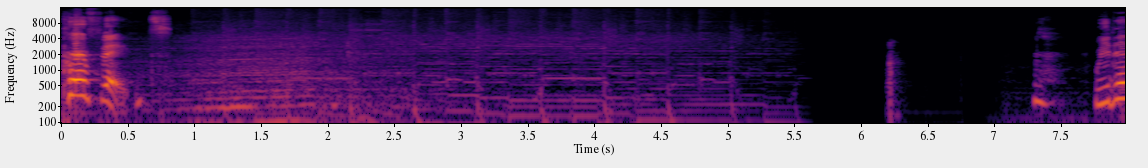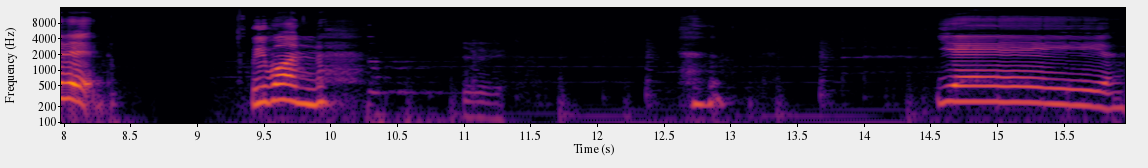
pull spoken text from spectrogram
Perfect. We did it. We won. Yay.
